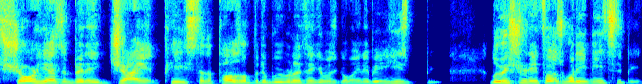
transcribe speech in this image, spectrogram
sure, he hasn't been a giant piece to the puzzle, but did we really think it was going to be? He's Luis Rengifo is what he needs to be.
